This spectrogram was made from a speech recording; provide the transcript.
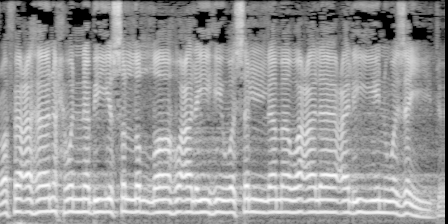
رفعها نحو النبي صلى الله عليه وسلم وعلى علي وزيد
